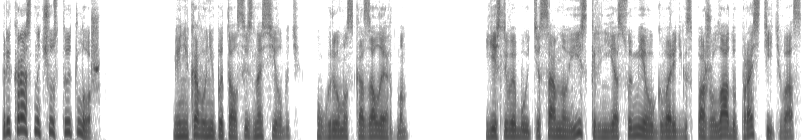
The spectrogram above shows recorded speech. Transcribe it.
прекрасно чувствует ложь. «Я никого не пытался изнасиловать», — угрюмо сказал Эрдман. «Если вы будете со мной искренне, я сумею уговорить госпожу Ладу простить вас.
